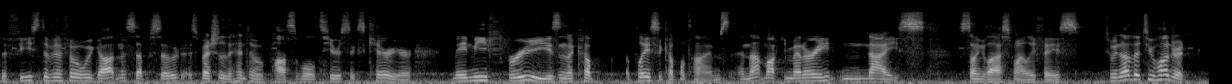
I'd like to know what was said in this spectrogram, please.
The feast of info we got in this episode, especially the hint of a possible Tier 6 carrier, made me freeze in a, cup- a place a couple times. And that mockumentary, nice. Sunglass smiley face. To another 200.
